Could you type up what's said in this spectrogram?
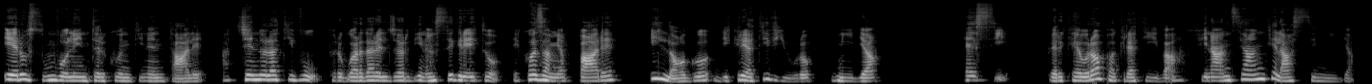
ero su un volo intercontinentale, accendo la TV per guardare il giardino in segreto e cosa mi appare? Il logo di Creative Europe Media. Eh sì, perché Europa Creativa finanzia anche l'asse media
